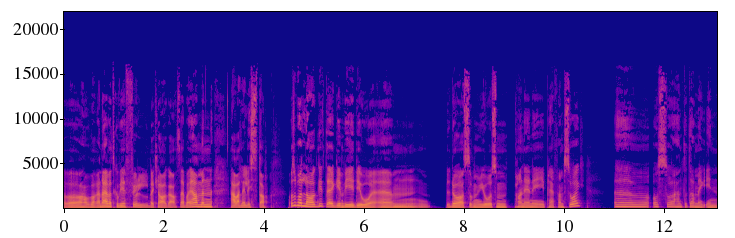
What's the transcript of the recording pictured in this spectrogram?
og han bare nei, vet du hva, vi er full, beklager. Så jeg bare ja, men jeg har veldig lyst, da. Og så bare laget jeg en video um, da som gjorde som han ene i P5 så. Em, og så hentet han meg inn,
